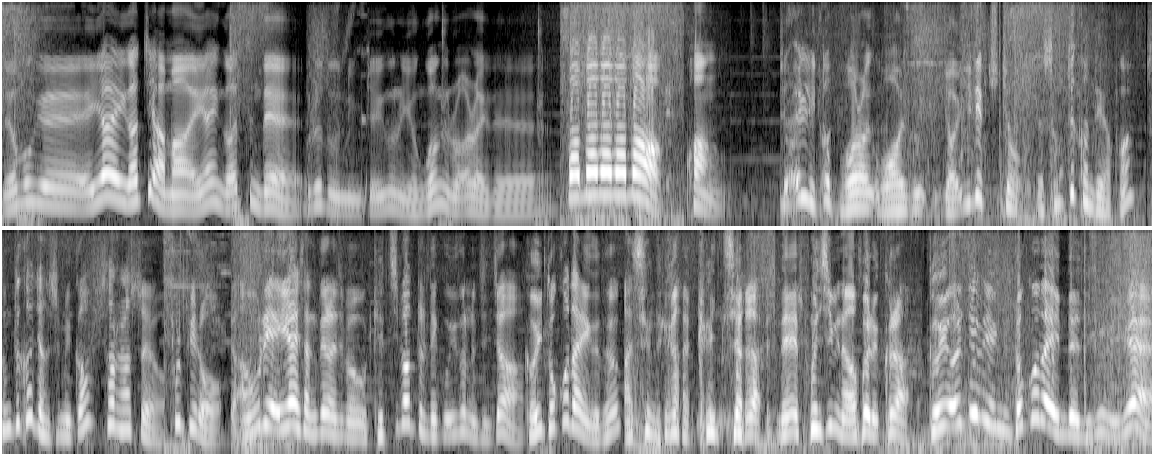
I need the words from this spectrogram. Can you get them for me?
내가 보기에 AI 같지 아마? AI인 것 같은데. 그래도 진짜 이거는 영광으로 알아야 돼. 빠바바바박! 쾅. 저 엘리 또 부활하 와 이거 야이덱 진짜 야, 섬뜩한데 약간? 섬뜩하지 않습니까? 살아났어요. 풀피로. 아무리 AI 상대라지만 뭐 개찌밥들 됐고 이거는 진짜 거의 독고다이거든? 아 지금 내가 그 진짜가 내 본심이 나와버렸구나. 거의 얼티밋 형님 독고다이인데 지금 이게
